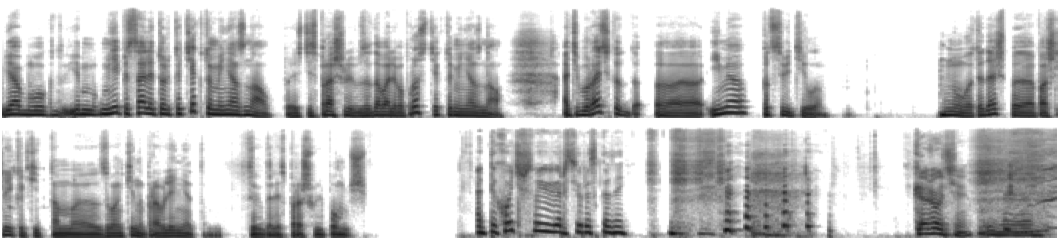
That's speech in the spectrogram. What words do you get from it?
я мог, я, мне писали только те, кто меня знал. То есть и спрашивали, задавали вопросы те, кто меня знал. А Тибурасика э, имя подсветило. Ну вот, и дальше пошли какие-то там э, звонки, направления там, и так далее, спрашивали помощи. А ты хочешь свою версию рассказать? Короче, э,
